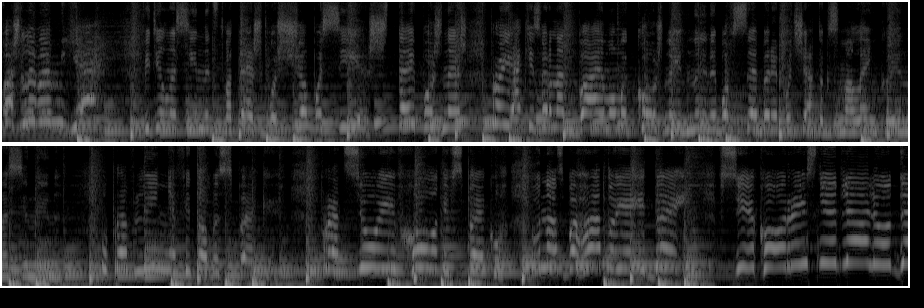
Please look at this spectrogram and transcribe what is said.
Важливим є відділ насінництва теж, бо що посієш, те й пожнеш. Про якість зерна дбаємо ми кожної днини, бо все бере початок з маленької насінини. Управління фітобезпеки працює і в холод, і в спеку. В нас багато є ідей, всі корисні для людей.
